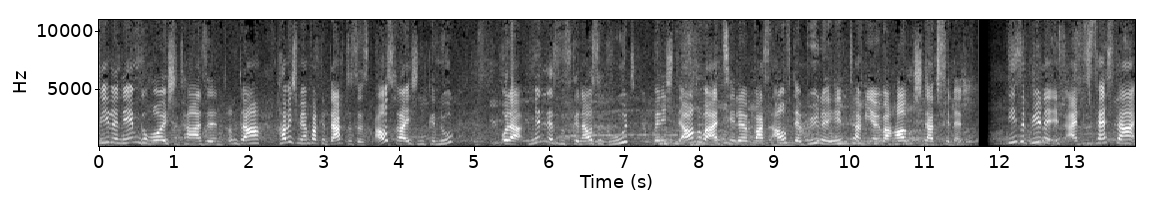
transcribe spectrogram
viele Nebengeräusche da sind. Und da habe ich mir einfach gedacht, es ist ausreichend genug oder mindestens genauso gut, wenn ich darüber erzähle, was auf der Bühne hinter mir überhaupt stattfindet. Diese Bühne ist als fester,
